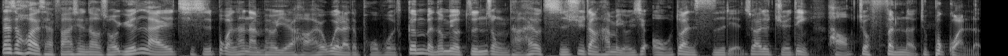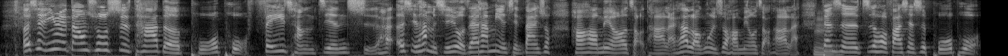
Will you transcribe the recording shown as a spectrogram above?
但是后来才发现到说，原来其实不管她男朋友也好，还有未来的。婆婆根本都没有尊重她，还有持续让他们有一些藕断丝连，所以她就决定好就分了，就不管了。而且因为当初是她的婆婆非常坚持，还而且他们其实有在她面前答应说好好没有要找她来，她老公也说好没有找她来，但是之后发现是婆婆。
